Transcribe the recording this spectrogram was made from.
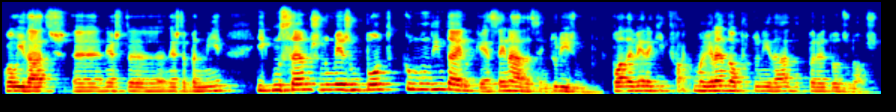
qualidades uh, nesta, nesta pandemia e começamos no mesmo ponto que o mundo inteiro, que é sem nada, sem turismo pode haver aqui de facto uma grande oportunidade para todos nós.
